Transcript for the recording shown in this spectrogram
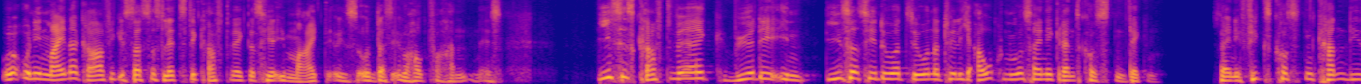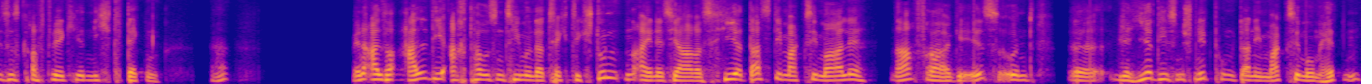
Und in meiner Grafik ist das das letzte Kraftwerk, das hier im Markt ist und das überhaupt vorhanden ist. Dieses Kraftwerk würde in dieser Situation natürlich auch nur seine Grenzkosten decken. Seine Fixkosten kann dieses Kraftwerk hier nicht decken. Ja? Wenn also all die 8760 Stunden eines Jahres hier das die maximale Nachfrage ist und äh, wir hier diesen Schnittpunkt dann im Maximum hätten,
